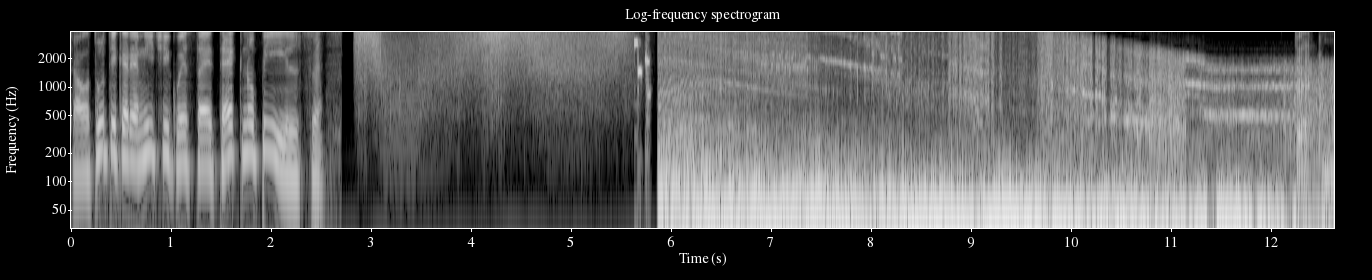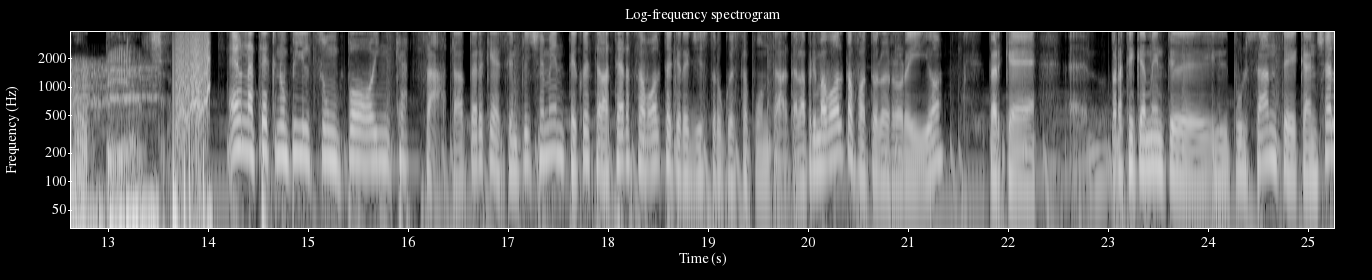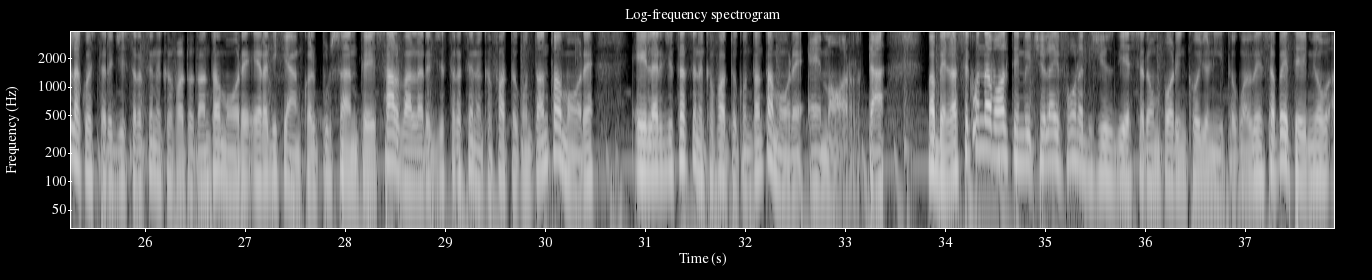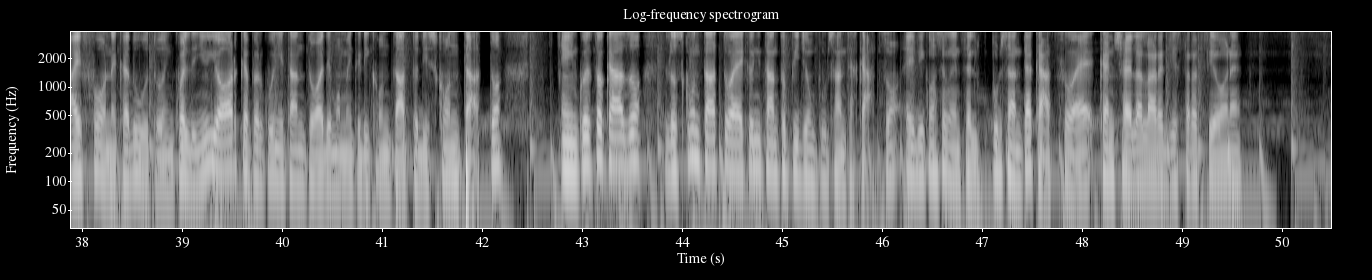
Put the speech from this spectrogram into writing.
Ciao a tutti cari amici, questa è Techno È una Tecnopills un po' incazzata perché semplicemente questa è la terza volta che registro questa puntata. La prima volta ho fatto l'errore io perché eh, praticamente il pulsante cancella questa registrazione che ho fatto tanto amore era di fianco al pulsante salva la registrazione che ho fatto con tanto amore e la registrazione che ho fatto con tanto amore è morta. Va bene, la seconda volta invece l'iPhone ha deciso di essere un po' rincoglionito. Come ben sapete il mio iPhone è caduto in quel di New York per cui ogni tanto ha dei momenti di contatto e di scontatto e in questo caso lo scontatto è che ogni tanto pigia un pulsante a cazzo e di conseguenza il pulsante a cazzo è cancella la registrazione.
